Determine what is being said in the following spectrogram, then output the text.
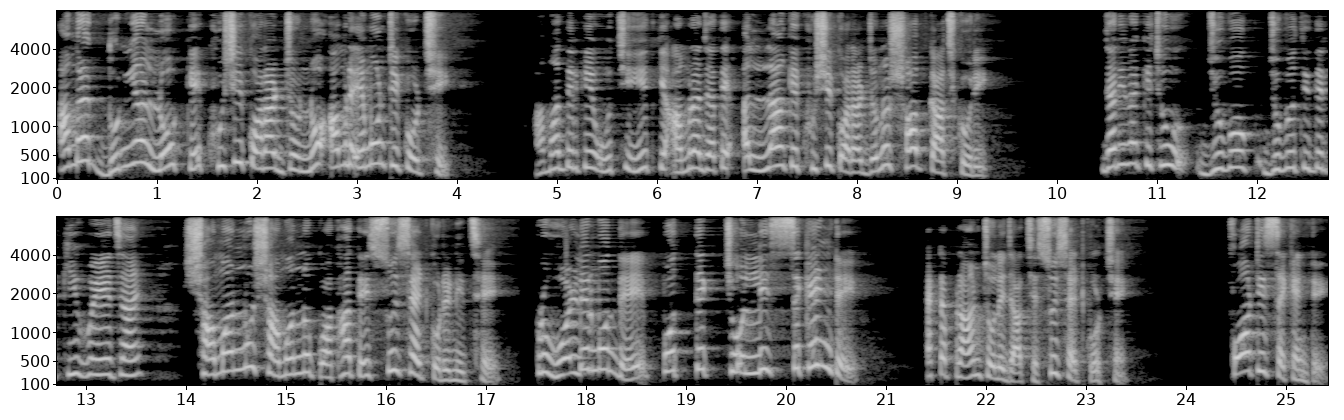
আমরা দুনিয়ার লোককে খুশি করার জন্য আমরা এমনটি করছি। আমাদেরকে উচিত কি আমরা যাতে আল্লাহকে খুশি করার জন্য সব কাজ করি। জানি না কিছু যুবক, যুবতীদের কি হয়ে যায়। সামান্য সামান্য কথাতে সুইসাইড করে নিচ্ছে। পুরো ওয়ার্ল্ডের মধ্যে প্রত্যেক চল্লিশ সেকেন্ডে একটা প্রাণ চলে যাচ্ছে সুইসাইড করছে। ফর্টি সেকেন্ডে।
